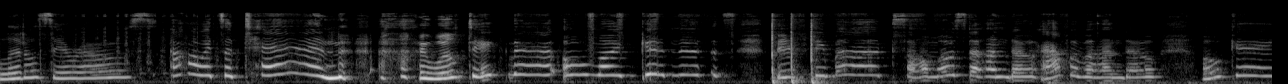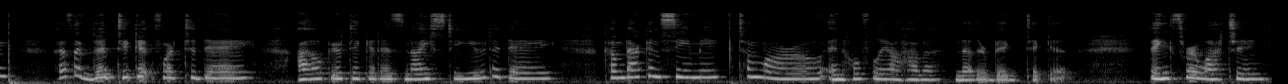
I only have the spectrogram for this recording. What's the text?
Little zeros. Oh, it's a 10. I will take that. Oh my goodness. 50 bucks. Almost a hundo. Half of a hundo. Okay. That's a good ticket for today. I hope your ticket is nice to you today. Come back and see me tomorrow and hopefully I'll have another big ticket. Thanks for watching.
